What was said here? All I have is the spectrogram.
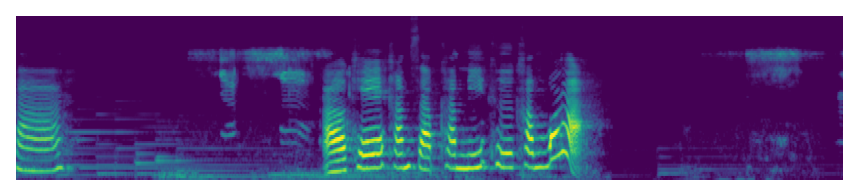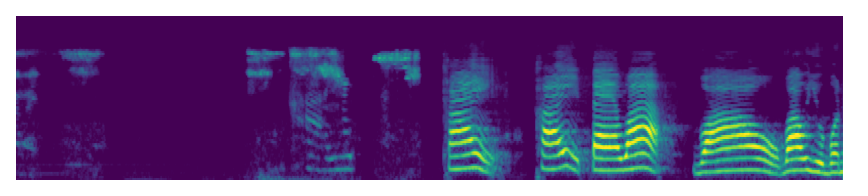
คะโอเคคำศัพท์คำนี้คือคำว่า ไข่ใครใครแปลว่าว้าวว้าวอยู่บน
